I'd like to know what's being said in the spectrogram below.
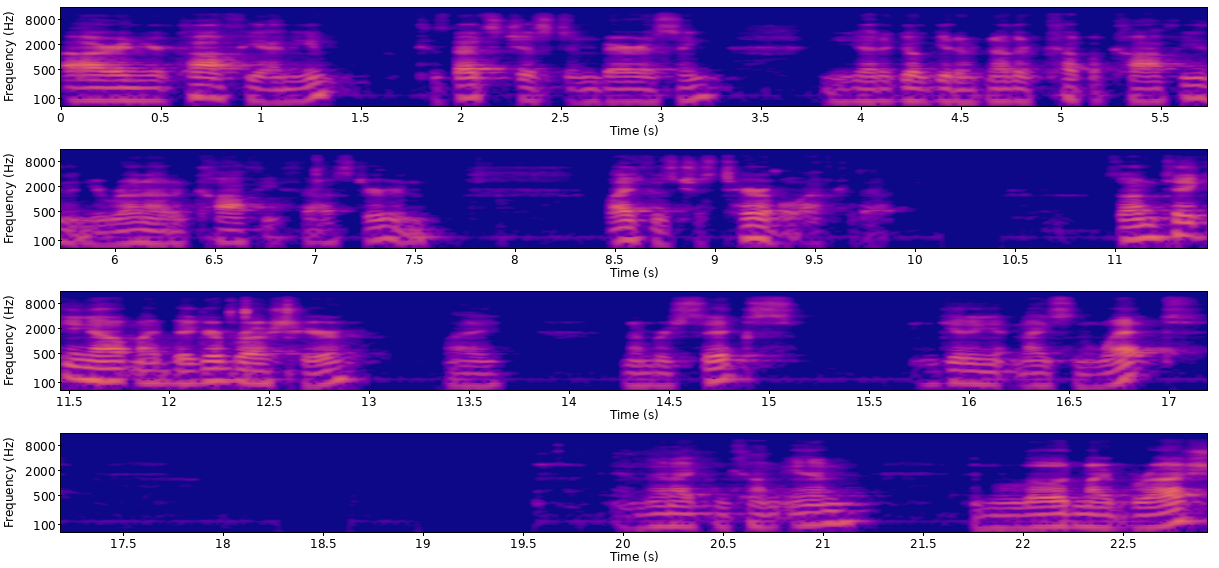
or in your coffee, I mean, because that's just embarrassing. You got to go get another cup of coffee, and then you run out of coffee faster, and life is just terrible after that. So I'm taking out my bigger brush here, my number six, and getting it nice and wet. And then I can come in and load my brush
